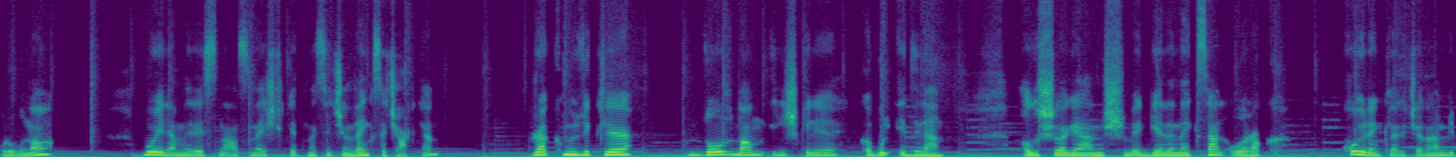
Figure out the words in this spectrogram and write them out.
grubuna bu eylemleri esnasında eşlik etmesi için renk seçerken rock müzikle doğrudan ilişkili kabul edilen, alışılagelmiş ve geleneksel olarak koyu renkler içeren bir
